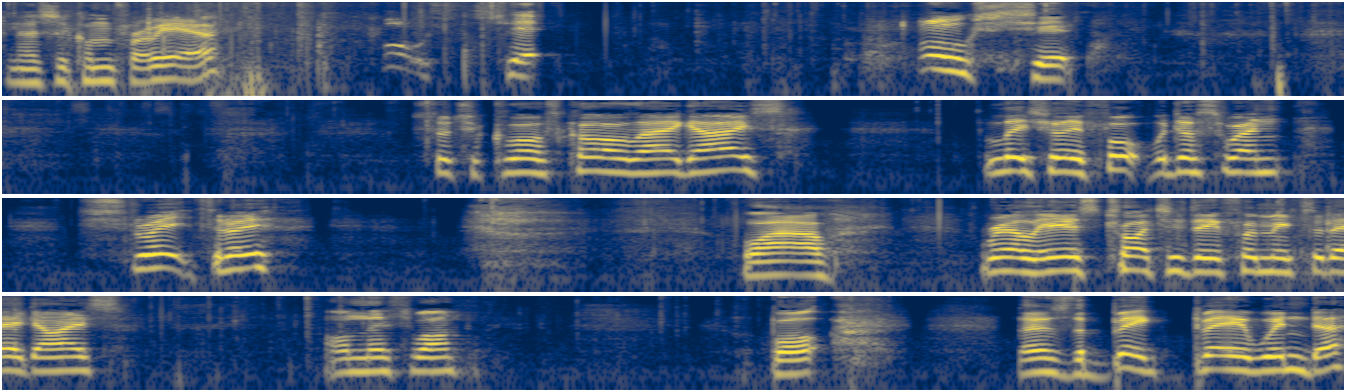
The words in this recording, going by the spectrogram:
And as we come through here, oh shit, oh shit. Such a close call there, guys. Literally, foot we just went straight through. Wow. Really is tragedy for me today, guys. On this one. But, there's the big bay window.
